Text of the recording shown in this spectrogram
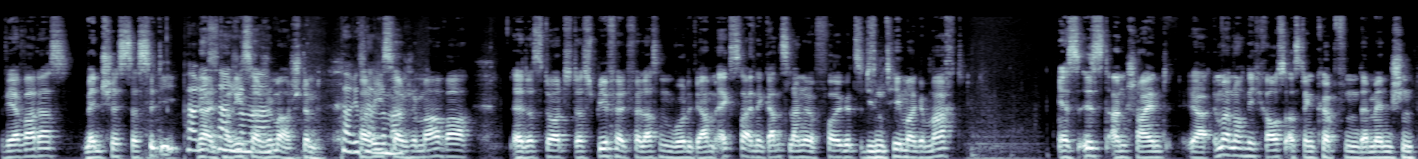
wer war das? Manchester City? Paris Nein, Paris Saint-Germain, stimmt. Paris Saint-Germain war, äh, dass dort das Spielfeld verlassen wurde. Wir haben extra eine ganz lange Folge zu diesem Thema gemacht. Es ist anscheinend ja immer noch nicht raus aus den Köpfen der Menschen.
